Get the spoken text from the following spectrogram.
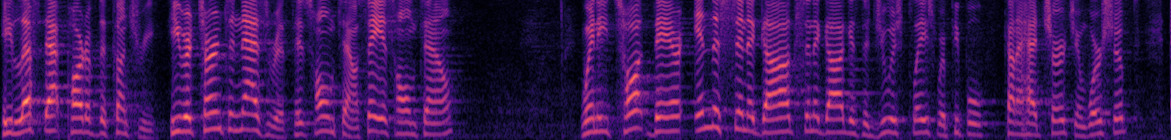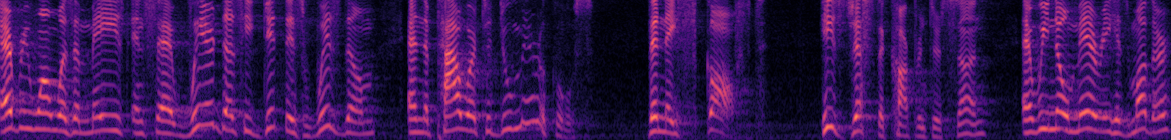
he left that part of the country. He returned to Nazareth, his hometown. Say his hometown. When he taught there in the synagogue, synagogue is the Jewish place where people kind of had church and worshiped. Everyone was amazed and said, Where does he get this wisdom and the power to do miracles? Then they scoffed. He's just the carpenter's son. And we know Mary, his mother,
